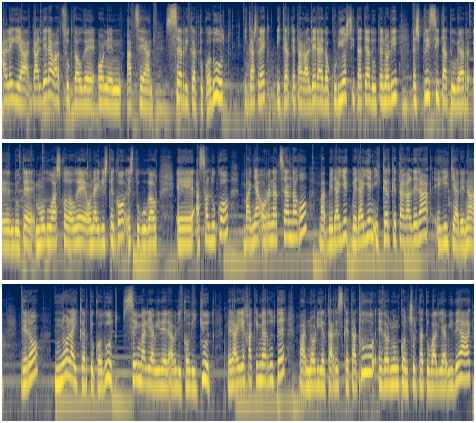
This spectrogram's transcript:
Alegia, galdera batzuk daude honen atzean. Zer ikertuko dut, ikasleek ikerketa galdera edo kuriositatea duten hori esplizitatu behar e, dute. Modu asko daude ona iristeko, ez dugu gaur e, azalduko, baina horren atzean dago, ba, beraiek beraien ikerketa galdera egitearena. Gero, nola ikertuko dut, zein baliabide erabiliko ditut, beraie jakin behar dute, ba, nori elkarrizketatu, edo nun kontsultatu baliabideak,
